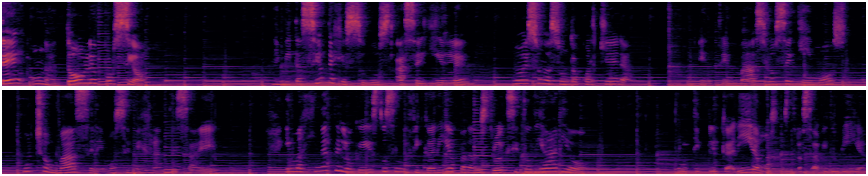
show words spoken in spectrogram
ten una doble porción. La invitación de Jesús a seguirle no es un asunto cualquiera. Entre más lo seguimos, mucho más seremos semejantes a Él. Imagínate lo que esto significaría para nuestro éxito diario. Multiplicaríamos nuestra sabiduría,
